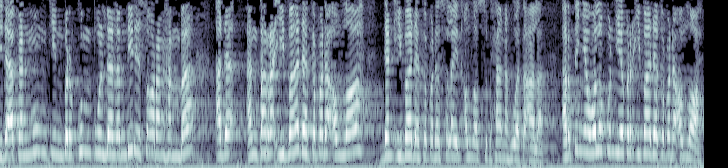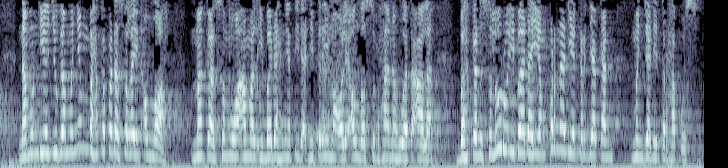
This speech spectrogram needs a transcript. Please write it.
tidak akan mungkin berkumpul dalam diri seorang hamba ada antara ibadah kepada Allah dan ibadah kepada selain Allah Subhanahu wa taala. Artinya walaupun dia beribadah kepada Allah, namun dia juga menyembah kepada selain Allah, maka semua amal ibadahnya tidak diterima oleh Allah Subhanahu wa taala. Bahkan seluruh ibadah yang pernah dia kerjakan menjadi terhapus.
